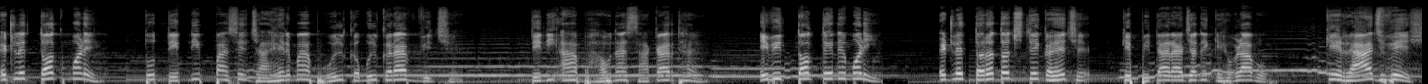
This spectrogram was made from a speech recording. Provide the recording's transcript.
એટલે તક મળે તો તેમની પાસે જાહેરમાં ભૂલ કબૂલ કરાવવી છે. તેની આ ભાવના સાકાર થાય એવી તક તેને મળી. એટલે તરત જ તે કહે છે કે પિતા રાજાને કહેવડાવો કે રાજવેશ,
